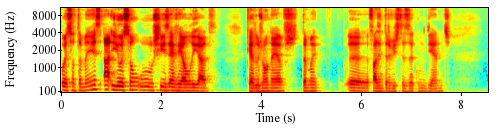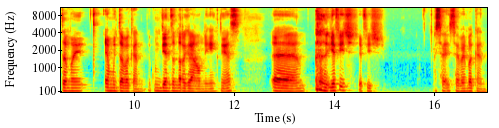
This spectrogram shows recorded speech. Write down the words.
hoje são também esse. Ah, e são o XRL Ligado, que é do João Neves, também uh, faz entrevistas a comediantes. Também é muito bacana. Comediantes underground, ninguém conhece. Uh, e é fixe, é fixe. Isso é, isso é bem bacana.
